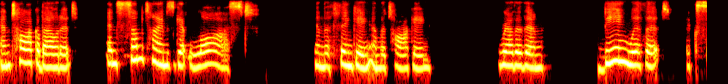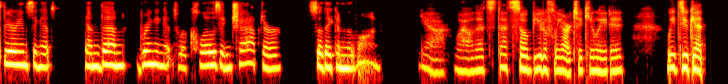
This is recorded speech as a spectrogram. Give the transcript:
and talk about it and sometimes get lost in the thinking and the talking rather than being with it, experiencing it, and then bringing it to a closing chapter so they can move on. Yeah, wow, that's that's so beautifully articulated. We do get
